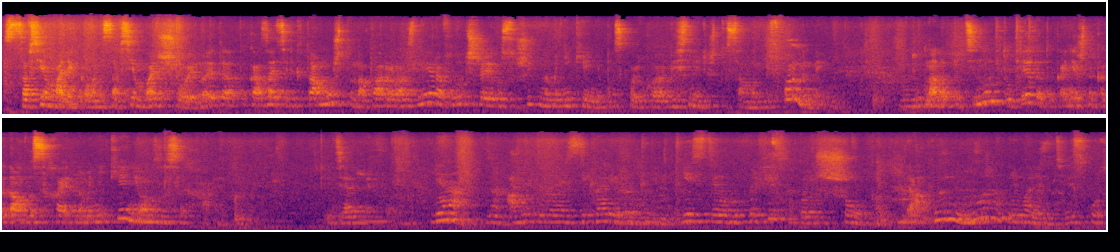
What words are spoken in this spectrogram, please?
с совсем маленького на совсем большой. Но это показатель к тому, что на пару размеров лучше его сушить на манекене, поскольку объяснили, что самый бесформенный. Тут надо потянуть, тут это, то, конечно, когда он высыхает на манекене, он засыхает. Идеальная форма. Лена, а вот э, с декорированием есть э, вот префикс, который с шелком. Да. К нему можно приваливать вискозу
